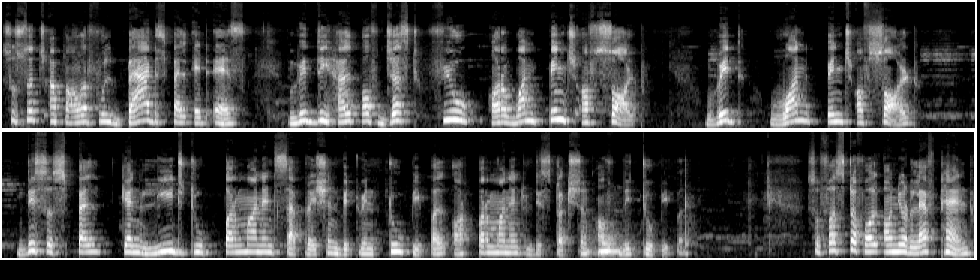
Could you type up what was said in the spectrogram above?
So such a powerful bad spell it is with the help of just few or one pinch of salt with one pinch of salt this spell can lead to permanent separation between two people or permanent destruction of the two people. So first of all on your left hand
